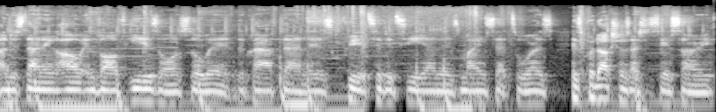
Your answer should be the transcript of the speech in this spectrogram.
understanding how involved he is also with the craft and his creativity and his mindset towards his productions, I should say, sorry.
